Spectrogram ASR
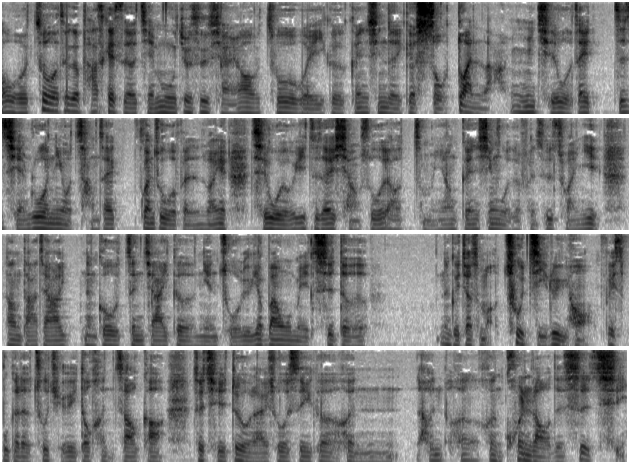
我做这个 podcast 的节目，就是想要作为一个更新的一个手段啦。因为其实我在之前，如果你有常在关注我粉丝专业，其实我有一直在想说，要怎么样更新我的粉丝专业，让大家能够增加一个粘着率。要不然我每次的那个叫什么触及率哈，Facebook 的触及率都很糟糕。这其实对我来说是一个很很很很困扰的事情。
